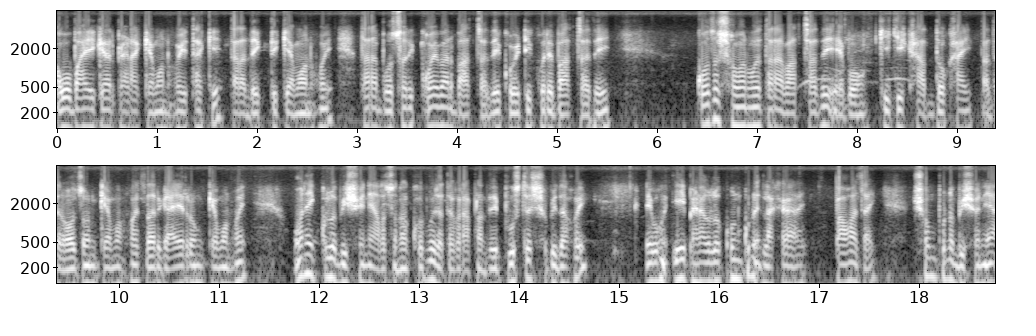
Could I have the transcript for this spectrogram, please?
অববাহিকার ভেড়া কেমন হয়ে থাকে, তারা দেখতে কেমন হয়, তারা বছরে কয়বার বাচ্চা দেয়, কয়টি করে বাচ্চা দেয় কত সময়ের মধ্যে তারা বাচ্চা দেয় এবং কি কি খাদ্য খায়, তাদের ওজন কেমন হয়, তাদের গায়ের রং কেমন হয়, অনেকগুলো বিষয় নিয়ে আলোচনা করব যাতে করে আপনাদের বুঝতে সুবিধা হয় এবং এই ভেড়াগুলো কোন কোন এলাকায় পাওয়া যায় সম্পূর্ণ বিষয় নিয়ে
